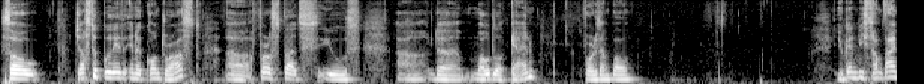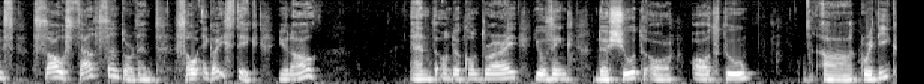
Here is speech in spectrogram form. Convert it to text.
So, just to put it in a contrast, uh, first let's use uh, the modal can. For example, you can be sometimes so self-centered and so egoistic, you know? And on the contrary, using the should or ought to uh, critique,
